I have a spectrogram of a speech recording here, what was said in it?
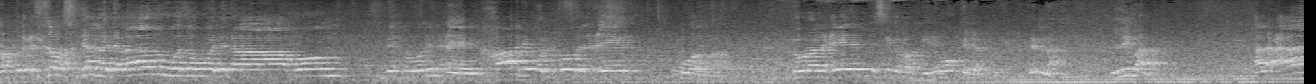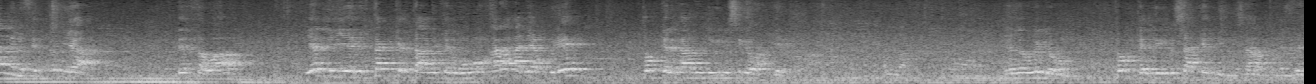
رب العزة جل جلاله وزوجناهم بحور العين خالق الحور العين هو الله حور العين يسيق بكيني ممكن إلا لمن العامل في الدنيا بالثواب يلي يتكل تاني تنمو أنا يقول إيه توكل كانوا يجي يسيق بكيني الله يزوجهم توكل دي مساكن دي مساكن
